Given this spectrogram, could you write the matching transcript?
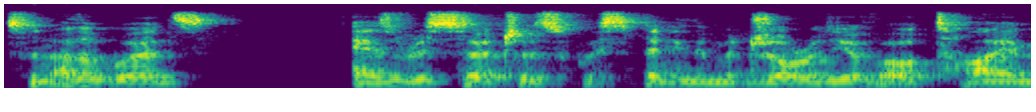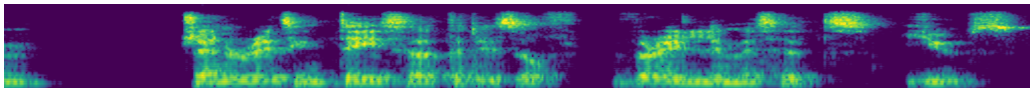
So in other words, as researchers, we're spending the majority of our time generating data that is of very limited use.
